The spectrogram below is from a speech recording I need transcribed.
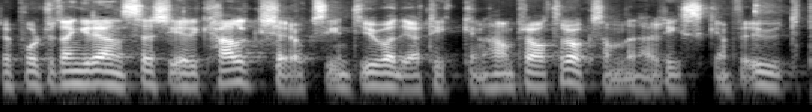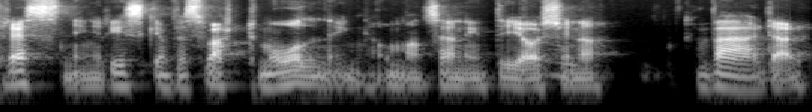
Report utan gränsers Erik Halkskär också intervjuad i artikeln. Han pratar också om den här risken för utpressning, risken för svartmålning om man sen inte gör sina värdar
